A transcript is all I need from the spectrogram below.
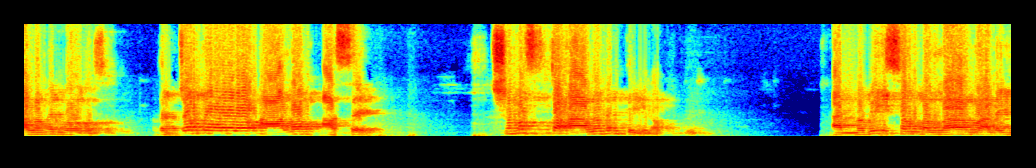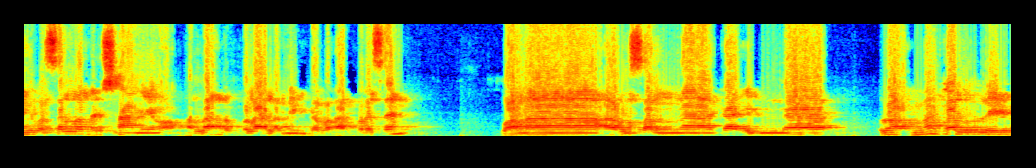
আলমের বহু বছর। যত আলম আছে, সমস্ত আলমের তিনি রব। আর নবী সাল্লাল্লাহু আলাইহি ওয়াসাল্লামের আল্লাহ রাব্বুল আলামিন ব্যবহার করেছেন। আরসালনাকা ইল্লা রাহমাতাল লিল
